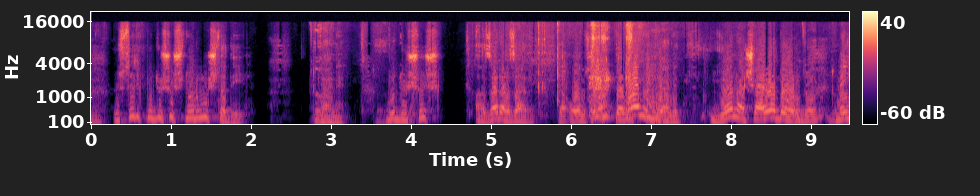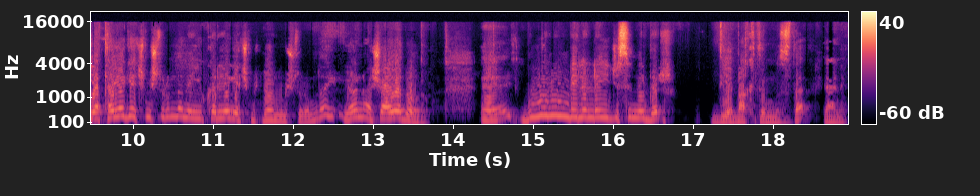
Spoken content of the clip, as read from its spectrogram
Üstelik bu düşüş durmuş da değil. Doğru. Yani Doğru. bu düşüş azar azar da olsa devam ediyor. Yani yön aşağıya doğru. doğru. Ne yataya geçmiş durumda ne yukarıya geçmiş dönmüş durumda. Yön aşağıya doğru. Ee, bu yönün belirleyicisi nedir diye baktığımızda yani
